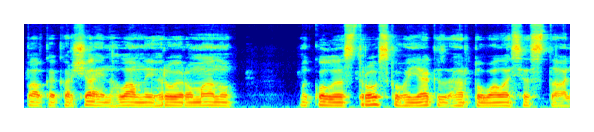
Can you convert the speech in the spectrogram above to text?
Павка Корчагін, главний герой роману Миколи Островського Як гартувалася сталь.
